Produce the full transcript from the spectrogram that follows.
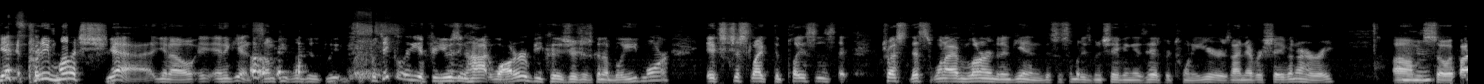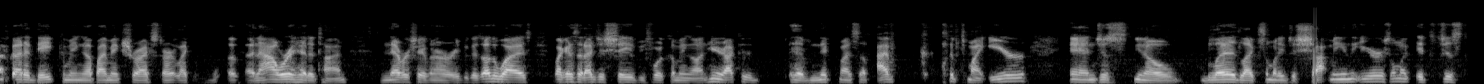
Yeah, pretty much. Yeah, you know, and again, some people just bleed, particularly if you're using hot water because you're just going to bleed more. It's just like the places. That, trust that's what I've learned. And again, this is somebody who's been shaving his head for 20 years. I never shave in a hurry. Um, Mhm. so if I've got a date coming up, I make sure I start like a, an hour ahead of time. Never shave in a hurry because otherwise, like I said, I just shaved before coming on here. I could have nicked myself. I've clipped my ear and just you know bled like somebody just shot me in the ear or something. Like it's just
